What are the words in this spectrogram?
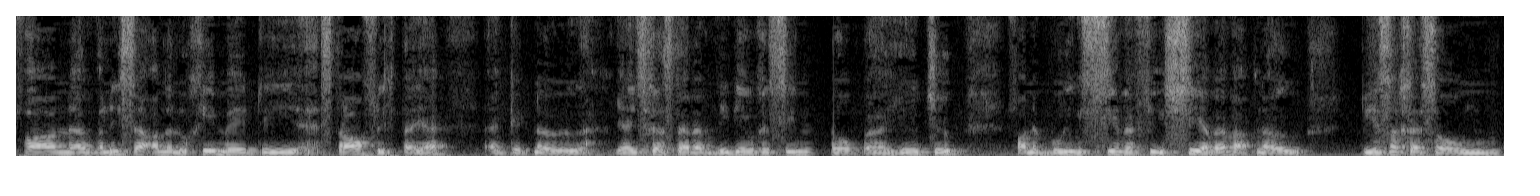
van uh, Willie se analogie met die uh, straalvliegtuie. Ek het nou juis gister 'n video gesien op uh, YouTube van 'n Boeing 747 wat nou besig is om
